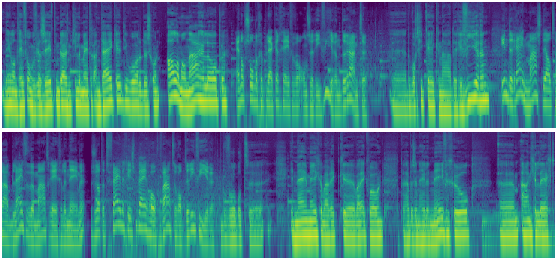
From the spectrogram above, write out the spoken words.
Nederland heeft ongeveer 17.000 kilometer aan dijken. Die worden dus gewoon allemaal nagelopen. En op sommige plekken geven we onze rivieren de ruimte. Uh, er wordt gekeken naar de rivieren. In de Rijn-Maasdelta blijven we maatregelen nemen... zodat het veilig is bij hoogwater op de rivieren. Bijvoorbeeld uh, in Nijmegen, waar ik, uh, waar ik woon... daar hebben ze een hele nevengeul aangelegd.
